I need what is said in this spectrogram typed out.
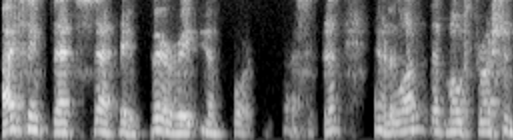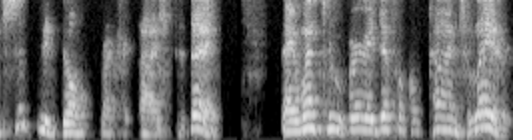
I think that set a very important precedent and one that most Russians simply don't recognize today. They went through very difficult times later,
